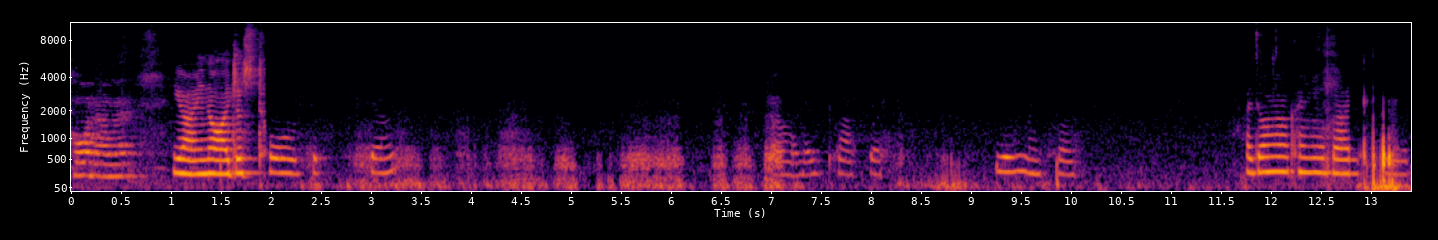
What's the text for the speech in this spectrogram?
Go on now, man. Yeah, I know, I just told the down. Oh, his plaster. Here's my claw. I don't know, can you guys see it?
